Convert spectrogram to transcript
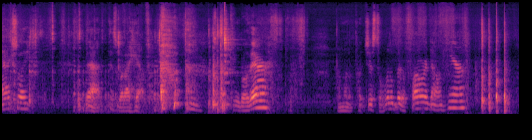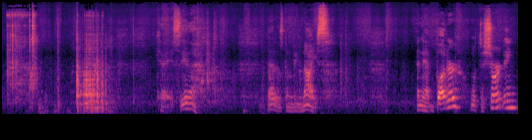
Actually, that is what I have. so that can go there. I'm going to put just a little bit of flour down here. Okay, see that? That is going to be nice. And that butter with the shortening,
